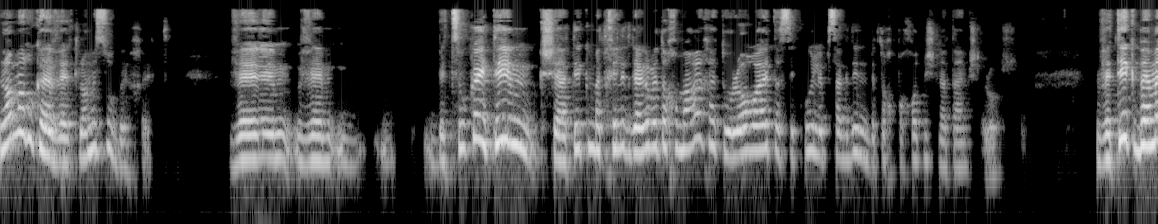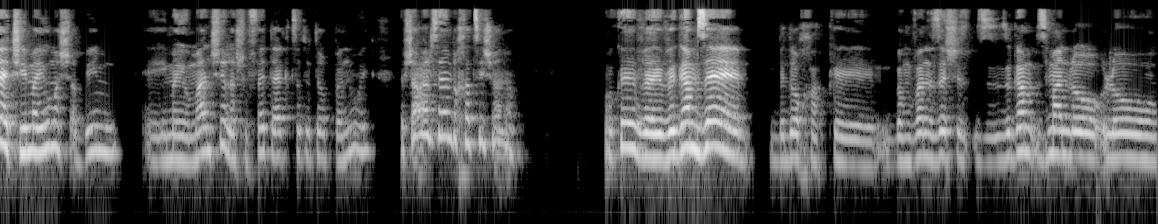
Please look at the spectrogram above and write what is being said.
לא מורכבת, לא מסובכת, ו, ו, בצוק העיתים, כשהתיק מתחיל להתגלגל בתוך המערכת, הוא לא רואה את הסיכוי לפסק דין בתוך פחות משנתיים שלוש. ותיק באמת, שאם היו משאבים, אם היומן של השופט היה קצת יותר פנוי, אפשר היה לסיים בחצי שנה. אוקיי? ו- וגם זה בדוחק, אה, במובן הזה שזה גם זמן לא, לא,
